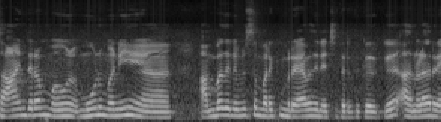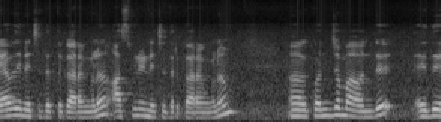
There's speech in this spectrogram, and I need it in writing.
சாயந்தரம் மூ மூணு மணி ஐம்பது நிமிஷம் வரைக்கும் ரேவதி நட்சத்திரத்துக்கு இருக்குது அதனால் ரேவதி நட்சத்திரத்துக்காரங்களும் அஸ்வினி நட்சத்திரக்காரங்களும் கொஞ்சமாக வந்து இது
